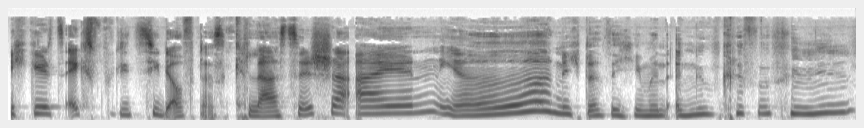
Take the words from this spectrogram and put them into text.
ich gehe jetzt explizit auf das Klassische ein. Ja, nicht, dass sich jemand angegriffen fühlt.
